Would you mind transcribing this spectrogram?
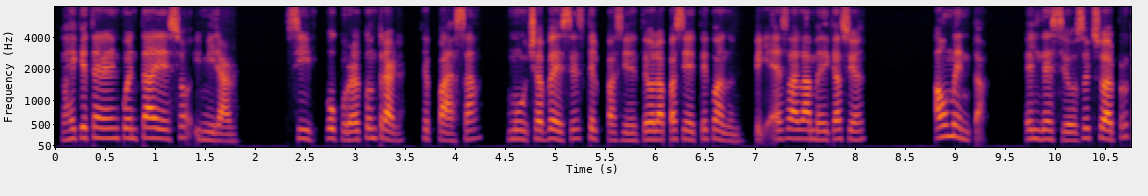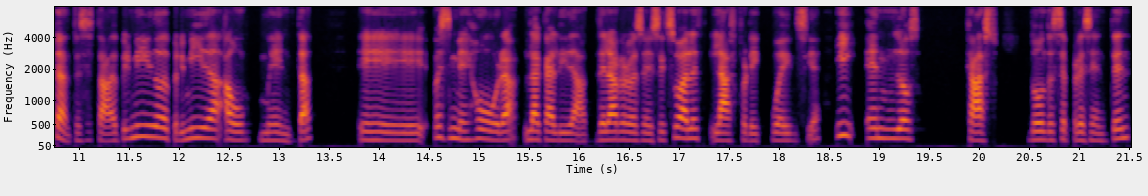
Entonces hay que tener en cuenta eso y mirar si ocurre al contrario, que pasa muchas veces que el paciente o la paciente cuando empieza la medicación aumenta el deseo sexual, porque antes estaba deprimido, deprimida, aumenta, eh, pues mejora la calidad de las relaciones sexuales, la frecuencia y en los casos donde se presenten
